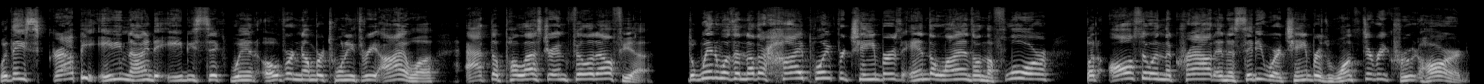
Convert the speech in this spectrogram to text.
with a scrappy 89 to 86 win over number 23 Iowa at the Palestra in Philadelphia. The win was another high point for Chambers and the Lions on the floor, but also in the crowd in a city where Chambers wants to recruit hard.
